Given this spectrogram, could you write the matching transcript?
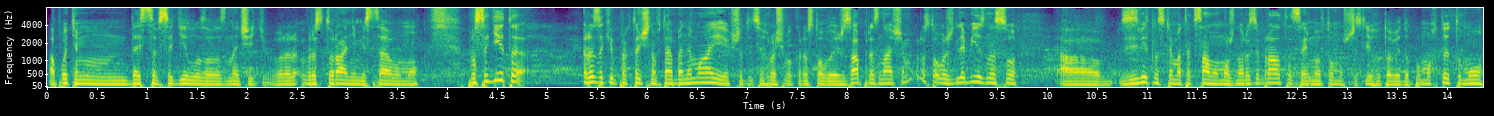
а потім десь це все діло, значить, в ресторані місцевому просидіти ризиків практично в тебе немає. Якщо ти ці гроші використовуєш за призначенням, використовуєш для бізнесу. Зі звітностями так само можна розібратися, і ми в тому числі готові допомогти. Тому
